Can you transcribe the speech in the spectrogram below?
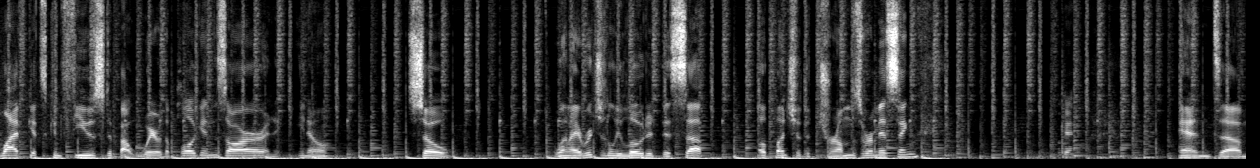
Live gets confused about where the plugins are, and you know. So when I originally loaded this up, a bunch of the drums were missing. Okay. And um,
